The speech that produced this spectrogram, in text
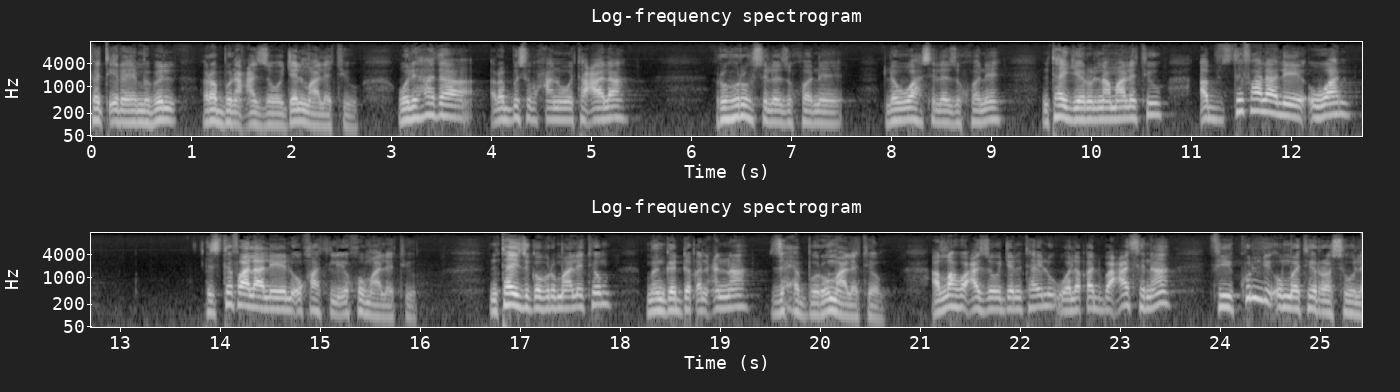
ፈጢረ ምብል ረብና ዓዘ ወጀል ማለት እዩ ወሊሃذ ረቢ ስብሓን ወተዓላ ርህሩህ ስለ ዝኾነ ለዋህ ስለ ዝኾነ እንታይ ገይሩልና ማለት እዩ ኣብ ዝተፈላለየ እዋን ዝተፈላለየ ልኡኻት ልኢኹ ማለት እዩ እንታይ ዝገብሩ ማለት እዮም መንገዲ ቕንዕና ዝሕብሩ ማለት እዮም ኣላሁ ዘ ወጀል እንታይ ኢሉ ወለቀድ በዓትና ፊ ኩል እመትን ረሱላ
